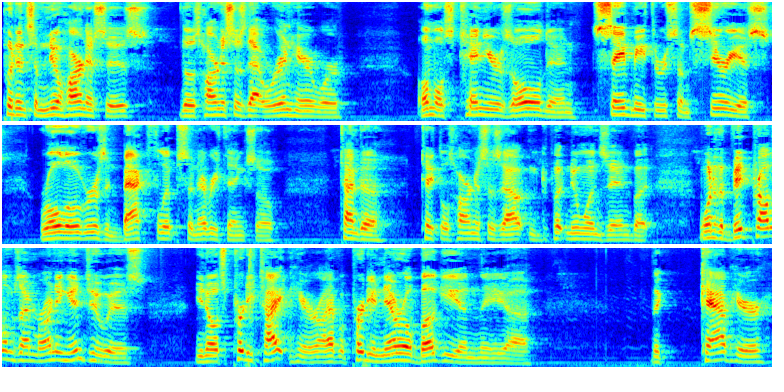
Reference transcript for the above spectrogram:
put in some new harnesses. Those harnesses that were in here were almost 10 years old and saved me through some serious rollovers and backflips and everything. So time to take those harnesses out and put new ones in. But one of the big problems I'm running into is, you know, it's pretty tight in here. I have a pretty narrow buggy in the uh, the cab here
